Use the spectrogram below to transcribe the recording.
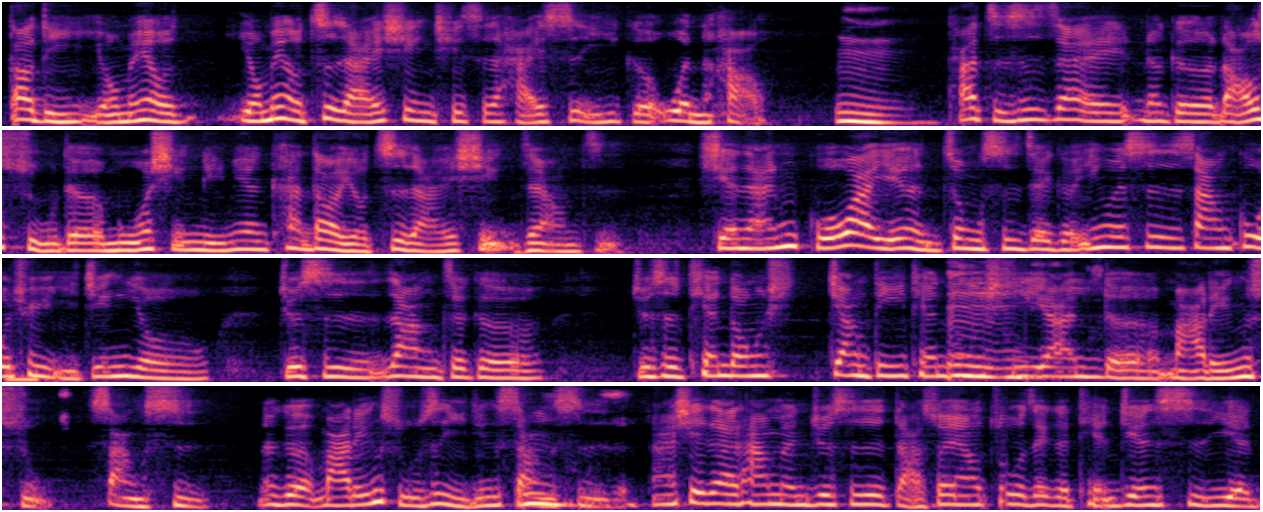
到底有没有有没有致癌性，其实还是一个问号。嗯。它只是在那个老鼠的模型里面看到有致癌性这样子，显然国外也很重视这个，因为事实上过去已经有就是让这个就是天东降低天东西安的马铃薯上市，那个马铃薯是已经上市了，那现在他们就是打算要做这个田间试验，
